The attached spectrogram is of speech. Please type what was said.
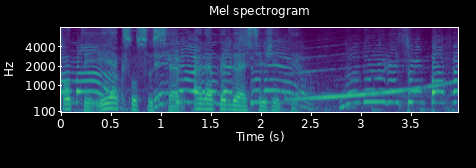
Santé et Action sociale à l'appel de la CGT. Ne nous laissons pas faire.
